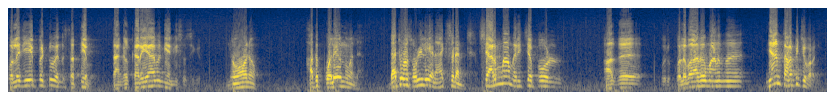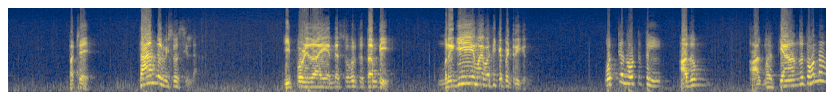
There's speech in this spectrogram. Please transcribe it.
കൊല ചെയ്യപ്പെട്ടു എന്ന സത്യം താങ്കൾക്കറിയാമെന്ന് ഞാൻ വിശ്വസിക്കുന്നു. നോ നോ അത് കൊലയൊന്നുമല്ല. That was only an accident Sharma മരിച്ചപ്പോൾ അത് ഒരു കൊലപാതകമാണെന്ന് ഞാൻ തറപ്പിച്ചു പറഞ്ഞു. പക്ഷേ താങ്കൾ വിശ്വസിച്ചില്ല. ഇപ്പോഴിതായി എന്റെ സുഹൃത്ത് തമ്പി മൃഗീയമായി വധിക്കപ്പെട്ടിരിക്കുന്നു. ഒറ്റ നോട്ടത്തിൽ അതും ആത്മഹത്യാണെന്ന് തോന്നാം.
